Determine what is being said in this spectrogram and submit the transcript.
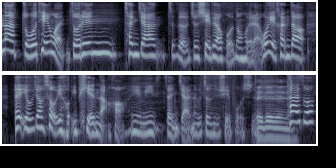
那昨天晚，昨天参加这个就谢票活动回来，我也看到，哎，尤教授有一篇呐，哈，因为民意专家那个政治学博士，对对对，他还说，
